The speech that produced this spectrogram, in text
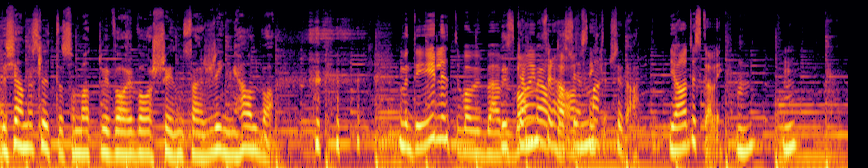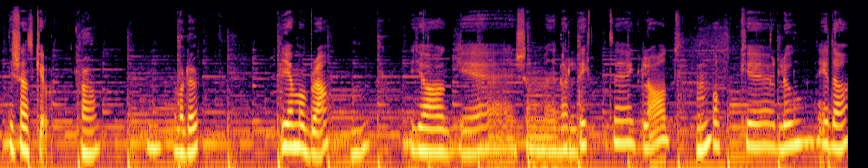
Det kändes lite som att vi var i varsin så ringhalva. Men det är ju lite vad vi behöver Vi ska vara inför det här mötas i en avsnittet. match idag. Ja, det ska vi. Mm. Mm. Det känns kul. Ja. Mm. Hur mår du? Jag mår bra. Mm. Jag eh, känner mig väldigt eh, glad Mm. och eh, lugn idag.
